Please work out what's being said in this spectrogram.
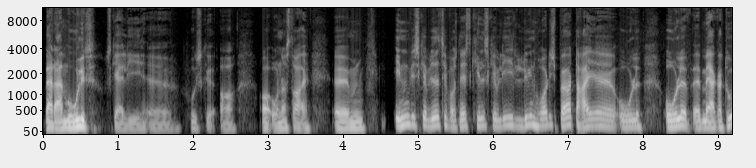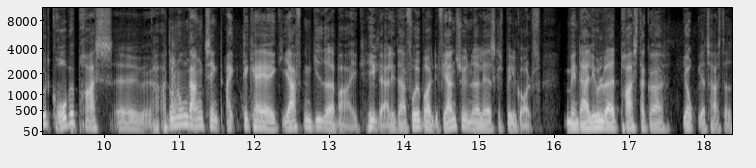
hvad der er muligt, skal jeg lige øh, huske at, at understrege. Øhm, inden vi skal videre til vores næste kilde, skal vi lige lynhurtigt spørge dig, øh, Ole. Ole, øh, mærker du et gruppepres? Øh, har du nogle gange tænkt, nej, det kan jeg ikke, i aften gider jeg bare ikke. Helt ærligt, der er fodbold i fjernsynet, eller jeg skal spille golf. Men der har alligevel været et pres, der gør, jo, jeg tager afsted.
